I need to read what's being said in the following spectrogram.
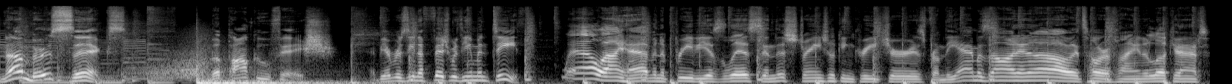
Number 6. The Pacu Fish. Have you ever seen a fish with human teeth? Well, I have in a previous list, and this strange-looking creature is from the Amazon, and oh, it's horrifying to look at.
